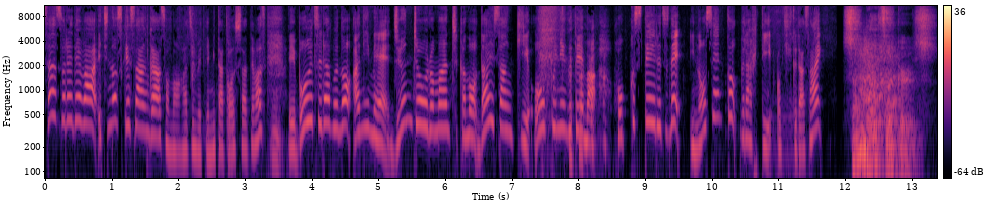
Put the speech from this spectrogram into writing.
さあそれでは一之輔さんがその初めて見たとおっしゃってます、えーボーイズラブのアニメ「純情ロマンチカ」の第3期オープニングテーマ「ホックステールズ」で「 Innocent Graffiti」お聴きください。Sunday Flickers.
